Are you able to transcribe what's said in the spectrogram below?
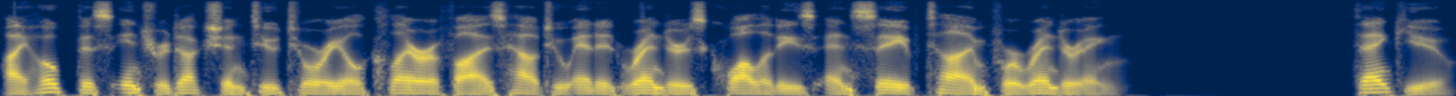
I hope this introduction tutorial clarifies how to edit renders qualities and save time for rendering. Thank you.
